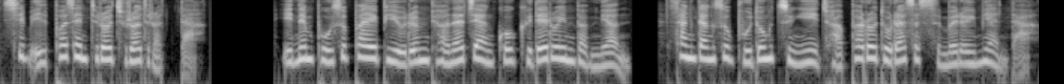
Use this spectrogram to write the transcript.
11%로 줄어들었다. 이는 보수파의 비율은 변하지 않고 그대로인 반면 상당수 부동층이 좌파로 돌아섰음을 의미한다.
